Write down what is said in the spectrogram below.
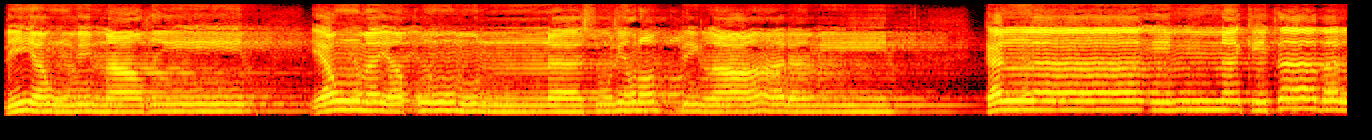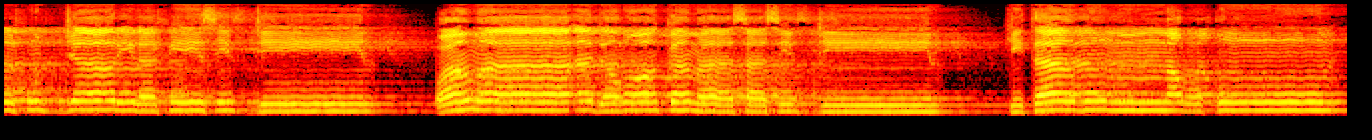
ليوم عظيم. يوم يقوم الناس لرب العالمين. كلا إن كتاب الفجار لفي سجين. وما أدراك ما سجين كتاب مرقوم.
